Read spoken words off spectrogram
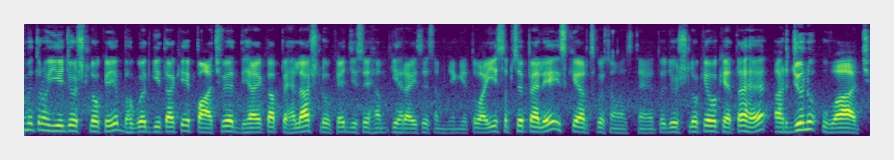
मित्रों, ये जो श्लोक है भगवत गीता के पाँचवें अध्याय का पहला श्लोक है, जिसे हम गहराई से समझेंगे। तो आइए सबसे पहले इसके अर्थ को समझते हैं। तो जो श्लोक है, वो कहता है, अर्जुन उवाच,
